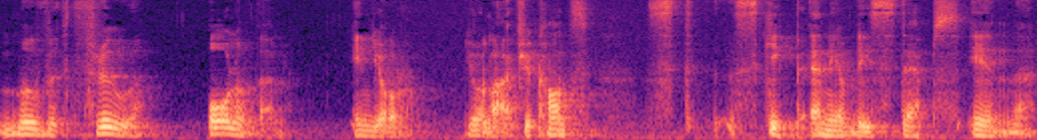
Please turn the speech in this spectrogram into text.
move through all of them in your, your life. You can't skip any of these steps in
